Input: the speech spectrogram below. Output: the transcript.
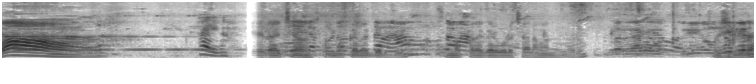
వా సమ్మక్క దగ్గరికి. సమ్మక్క దగ్గర కూడా చాలా మంది ఉన్నారు. చూసారు కదా.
